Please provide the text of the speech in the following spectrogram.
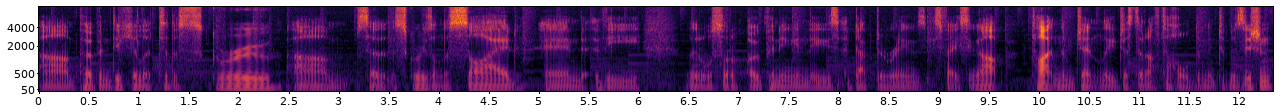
um, perpendicular to the screw um, so that the screws on the side and the little sort of opening in these adapter rings is facing up Tighten them gently, just enough to hold them into position.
